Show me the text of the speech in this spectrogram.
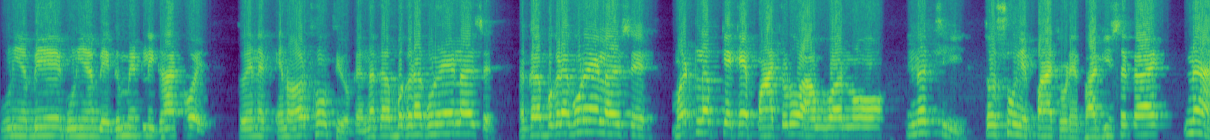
ગુણ્યા બે ગુણ્યા બે. ગમે એટલી ઘાત હોય તો એને, એનો અર્થ શું થયો? કે નકરા બગડા ગુણાયેલા હશે? નકરા બગડા ગુણાયેલા હશે? મતલબ કે કે પાંચડો આવવાનો નથી. તો શું એ પાંચ વડે ભાગી શકાય? ના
